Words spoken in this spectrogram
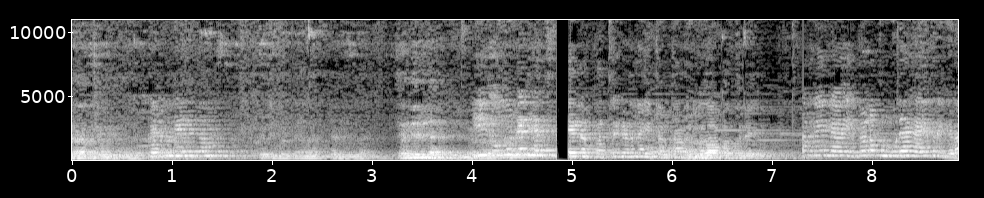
ರಾತ್ರಿ ಕಡಿಮೆ ತಂದಿಲ್ಲ ಈಗ ಊಟಕ್ಕೆ ಹೆಚ್ಚಿಲ್ಲಪ್ಪ ಪತ್ರಿ ಗಿಡನೇ ಐತಂತ ಪತ್ರಿ ಗುಡಿಯಾಗ ಐತ್ರಿ ಗಿಡ?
